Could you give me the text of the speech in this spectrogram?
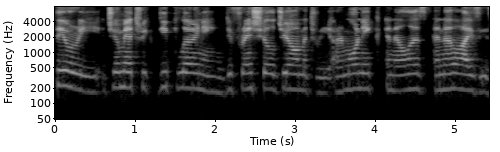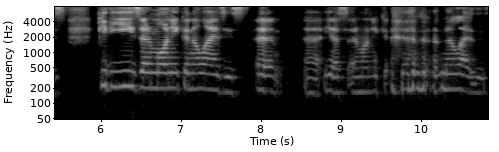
theory, geometric deep learning, differential geometry, harmonic analysis, analysis PDEs, harmonic analysis, um, uh, yes, harmonic analysis,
